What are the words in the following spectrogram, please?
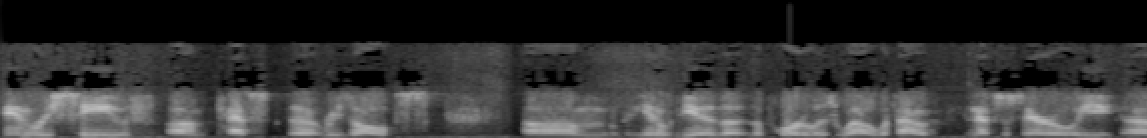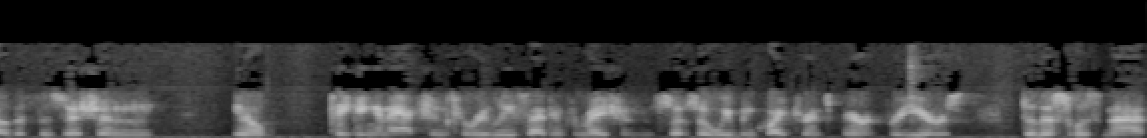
and receive um, test uh, results. Um, you know, via the, the portal as well, without necessarily uh, the physician, you know, taking an action to release that information. So, so we've been quite transparent for years. So this was not,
